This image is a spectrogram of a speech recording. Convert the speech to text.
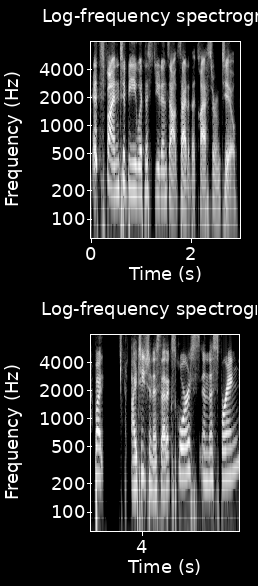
it's fun to be with the students outside of the classroom too. But I teach an aesthetics course in the spring.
